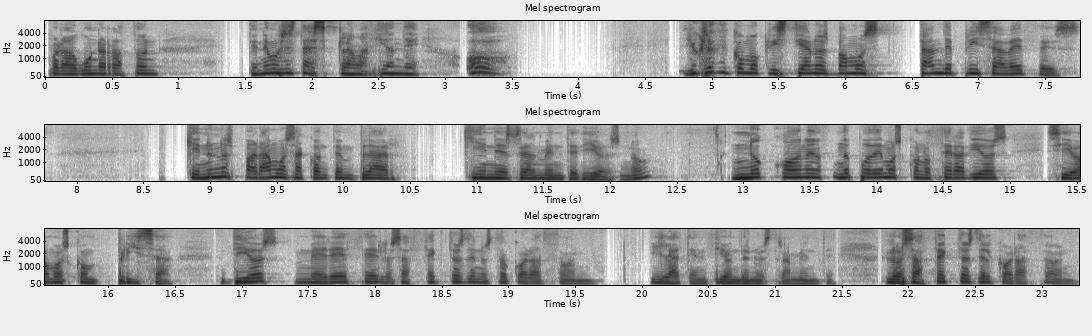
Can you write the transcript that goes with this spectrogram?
por alguna razón, tenemos esta exclamación de, ¡oh! Yo creo que como cristianos vamos tan deprisa a veces que no nos paramos a contemplar quién es realmente Dios, ¿no? No, no, podemos conocer a Dios si vamos con prisa. Dios merece los afectos de nuestro corazón y la atención de nuestra mente. Los afectos del corazón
